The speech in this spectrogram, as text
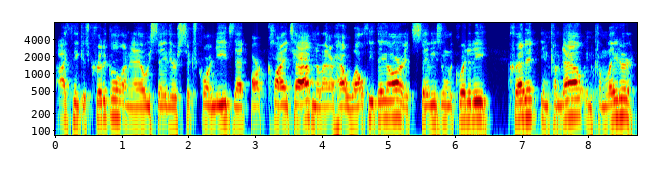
I think is critical. I mean, I always say there's six core needs that our clients have, no matter how wealthy they are. It's savings and liquidity, credit, income now, income later,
